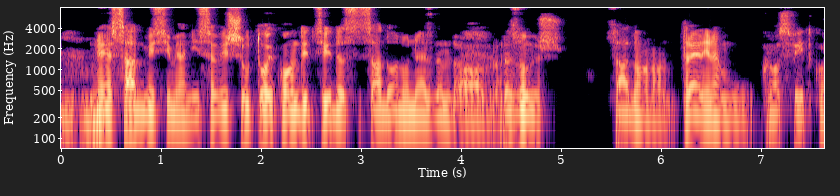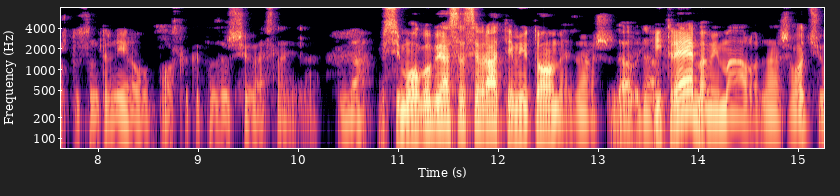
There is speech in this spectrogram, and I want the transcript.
Mhm. Ne sad, mislim, ja nisam više u toj kondiciji da se sad ono, ne znam, Dobro. razumeš, sad ono, treniram crossfit ko što sam trenirao posle kad sam završio veslanje. Da. Da. Mislim, mogo bi ja sad se vratim i u tome, znaš. Dobro, da. I treba mi malo, znaš, hoću,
